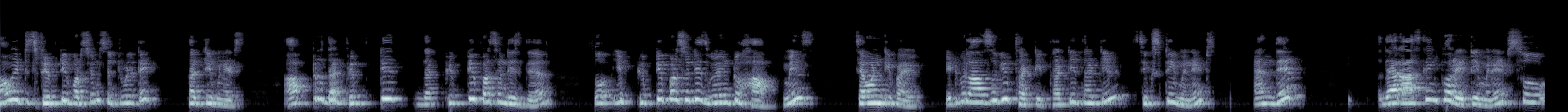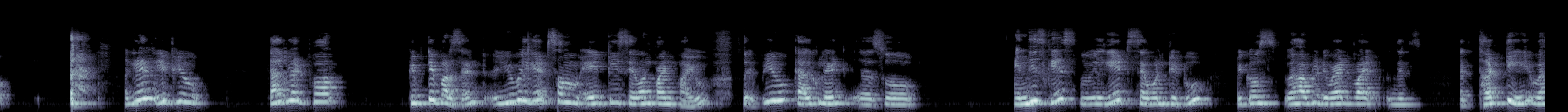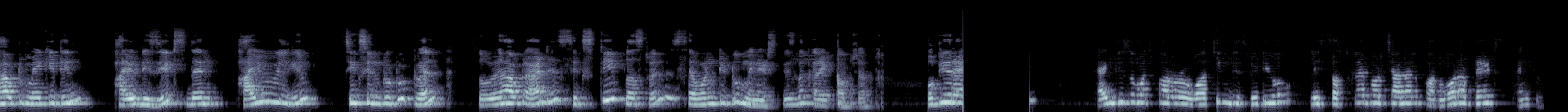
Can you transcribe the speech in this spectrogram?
now it is 50% so it will take 30 minutes. After that 50 that 50% is there so if 50% is going to half means 75 it will also give 30 30 30 60 minutes and then they are asking for 80 minutes. So again if you calculate for 50% you will get some 87.5 so if you calculate uh, so in this case we will get 72 because we have to divide by this uh, 30 we have to make it in 5 digits. Then 5 will give 6 into 2 12 so we have to add this 60 plus 12 is 72 minutes. This is the correct option. Hope you right thank you so much for watching this video. Please subscribe our channel for more updates. Thank you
